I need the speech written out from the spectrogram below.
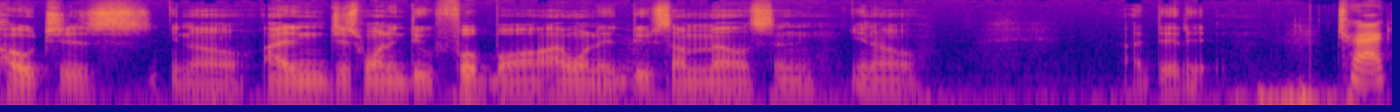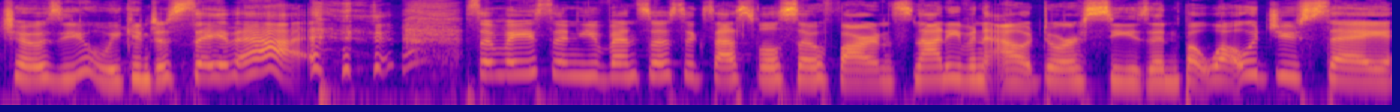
coaches, you know, I didn't just want to do football. I wanted to do mm-hmm. something else and, you know, I did it. Track chose you. We can just say that. so Mason, you've been so successful so far and it's not even outdoor season, but what would you say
